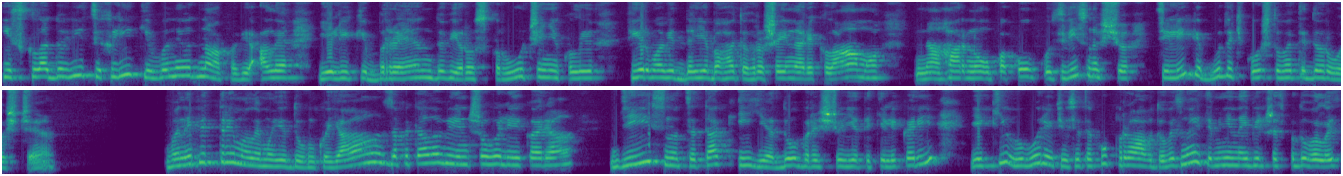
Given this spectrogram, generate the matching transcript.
і складові цих ліків вони однакові, але є ліки брендові, розкручені, коли фірма віддає багато грошей на рекламу, на гарну упаковку. Звісно, що ці ліки будуть коштувати дорожче. Вони підтримали мою думку. Я запитала в іншого лікаря. Дійсно, це так і є. Добре, що є такі лікарі, які говорять ось таку правду. Ви знаєте, мені найбільше сподобалось,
